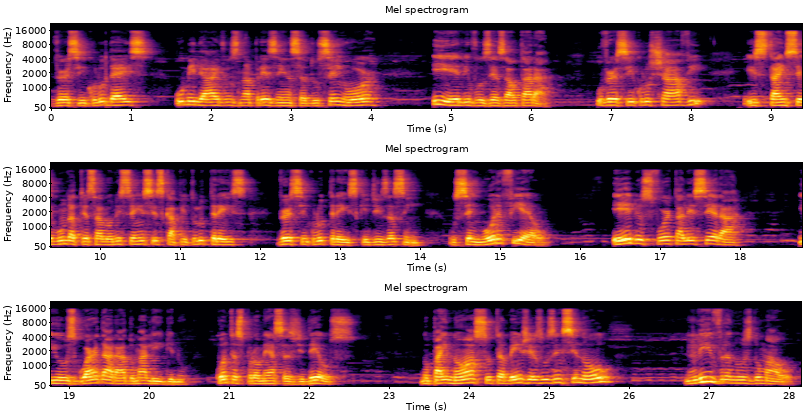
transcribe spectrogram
versículo 10: Humilhai-vos na presença do Senhor e ele vos exaltará. O versículo chave está em 2 Tessalonicenses, capítulo 3, versículo 3, que diz assim: O Senhor é fiel, ele os fortalecerá e os guardará do maligno. Quantas promessas de Deus! No Pai Nosso também Jesus ensinou: livra-nos do mal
